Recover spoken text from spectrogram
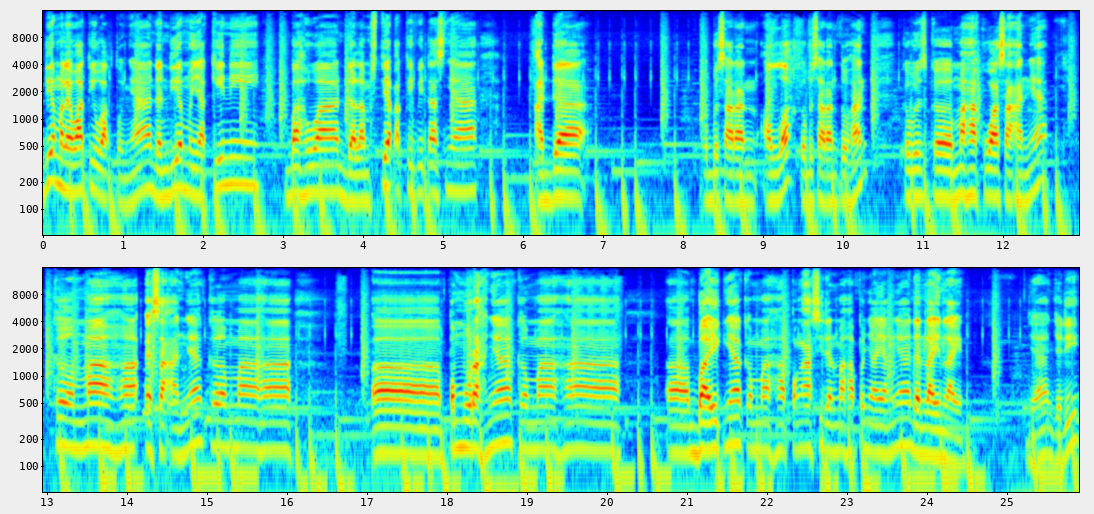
dia melewati waktunya dan dia meyakini bahwa dalam setiap aktivitasnya ada kebesaran Allah kebesaran Tuhan kemahakuasaannya kemahaesaannya kemaha uh, pemurahnya kemaha uh, baiknya kemaha pengasih dan maha penyayangnya dan lain-lain. Ya jadi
